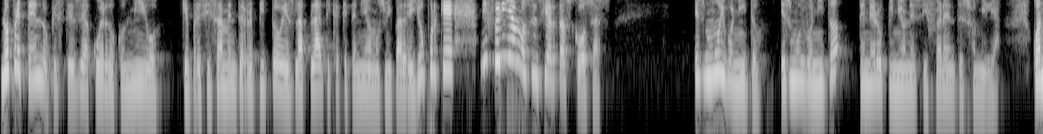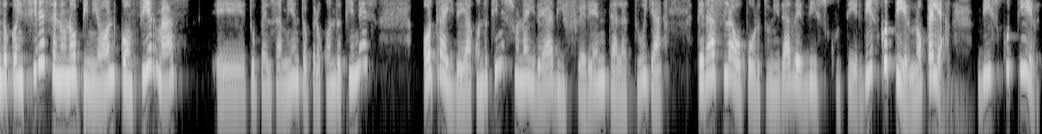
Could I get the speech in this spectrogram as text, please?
no pretendo que estés de acuerdo conmigo, que precisamente, repito, es la plática que teníamos mi padre y yo, porque diferíamos en ciertas cosas. Es muy bonito, es muy bonito tener opiniones diferentes, familia. Cuando coincides en una opinión, confirmas eh, tu pensamiento, pero cuando tienes otra idea, cuando tienes una idea diferente a la tuya, te das la oportunidad de discutir, discutir, no pelear, discutir.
